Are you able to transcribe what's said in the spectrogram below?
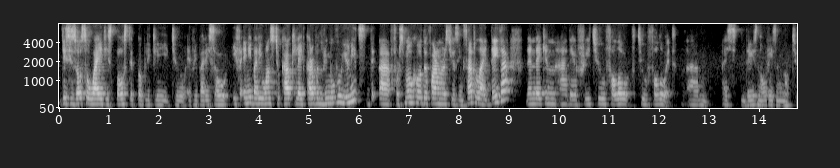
This is also why it is posted publicly to everybody. So if anybody wants to calculate carbon removal units uh, for smallholder farmers using satellite data, then they can, uh, they're free to follow, to follow it. Um, there is no reason not to.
